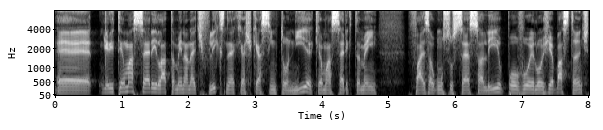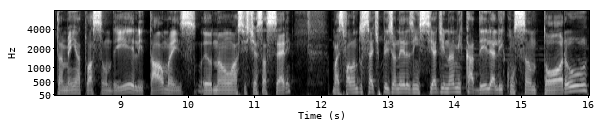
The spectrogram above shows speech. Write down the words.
É, ele tem uma série lá também na Netflix, né? Que acho que é a Sintonia, que é uma série que também faz algum sucesso ali. O povo elogia bastante também a atuação dele e tal, mas eu não assisti essa série. Mas falando dos Sete Prisioneiros em si, a dinâmica dele ali com Santoro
